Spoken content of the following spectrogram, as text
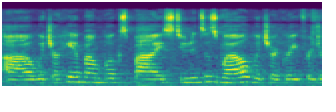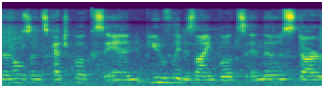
uh, which are hand-bound books by students as well, which are great for journals and sketchbooks and beautifully designed books. And those start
